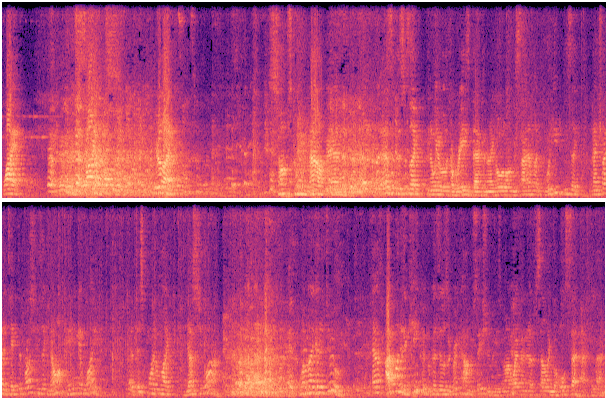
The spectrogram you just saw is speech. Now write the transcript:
quiet, there's silence, you're like, something's going down, man. This, is like, you know, we have like a raised deck, and then I go along the side, I'm like, what do you, he's like, and I try to take the brush, he's like, no, I'm painting it white. At this point, I'm like, yes, you are. what am I going to do? And I wanted to keep it because it was a great conversation piece. My wife ended up selling the whole set after that.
